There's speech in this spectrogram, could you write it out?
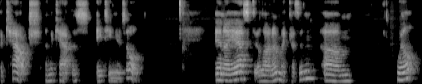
the couch, and the cat was 18 years old. And I asked Ilana, my cousin, um, well,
